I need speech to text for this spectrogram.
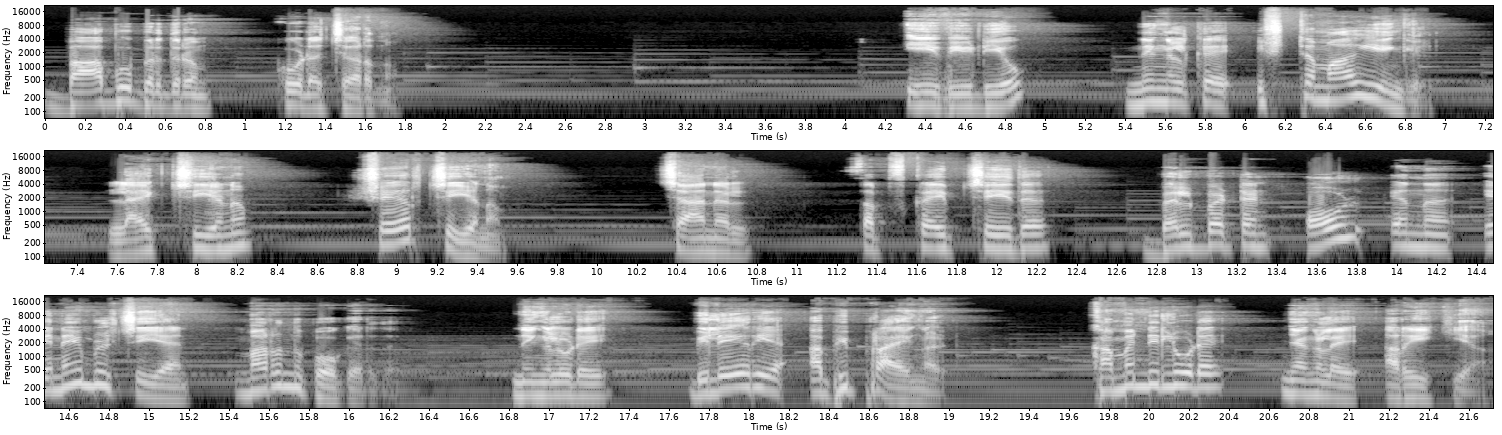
ബാബു ബ്രദറും കൂടെ ചേർന്നു. ഈ വീഡിയോ നിങ്ങൾക്ക് ഇഷ്ടമായെങ്കിൽ ലൈക്ക് ചെയ്യണം ഷെയർ ചെയ്യണം. ചാനൽ സബ്സ്ക്രൈബ് ചെയ്ത് ബെൽ ബട്ടൺ ഓൾ എന്ന് എനേബിൾ ചെയ്യാൻ മറന്നു പോകരുത്. നിങ്ങളുടെ വിലയേറിയ അഭിപ്രായങ്ങൾ കമന്റിലൂടെ ഞങ്ങളെ അറിയിക്കുക.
